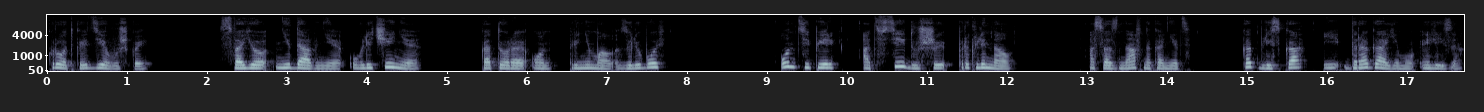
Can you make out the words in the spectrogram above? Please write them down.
кроткой девушкой. Свое недавнее увлечение, которое он принимал за любовь, он теперь от всей души проклинал, осознав, наконец, как близка и дорога ему Элиза.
